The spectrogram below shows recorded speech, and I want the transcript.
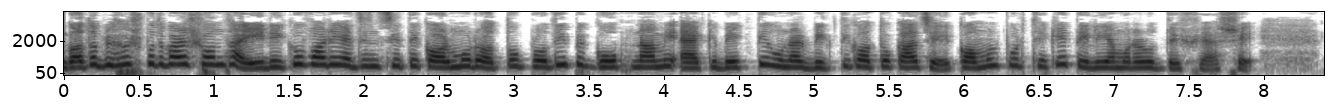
গত বৃহস্পতিবার সন্ধ্যায় রিকোভারি এজেন্সিতে কর্মরত প্রদীপ গোপ নামে এক ব্যক্তি ওনার ব্যক্তিগত কাজে কমলপুর থেকে তেলিয়ামোড়ার উদ্দেশ্যে আসে।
